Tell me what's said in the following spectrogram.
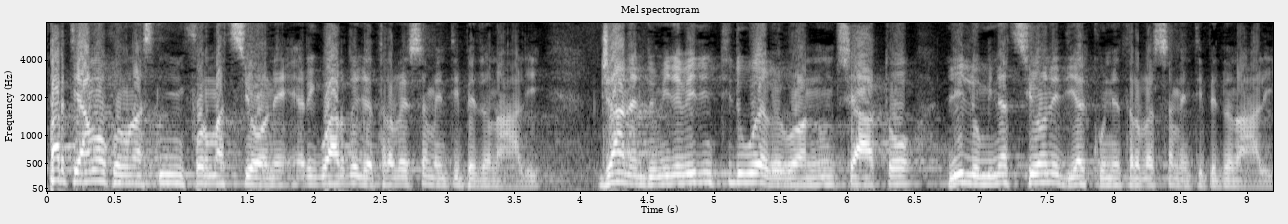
Partiamo con un'informazione riguardo gli attraversamenti pedonali. Già nel 2022 avevo annunziato l'illuminazione di alcuni attraversamenti pedonali.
